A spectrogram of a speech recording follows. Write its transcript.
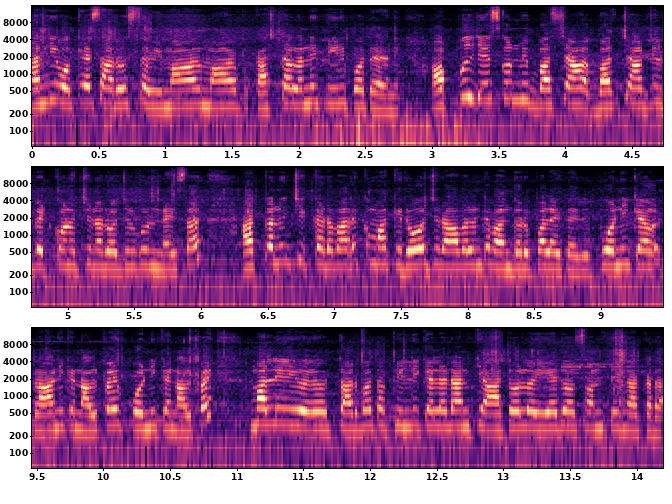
అన్నీ ఒకేసారి వస్తుంది మా మా కష్టాలన్నీ తీరిపోతాయని. అప్పులు చేసుకొని మేము బస్ చా- బస్ ఛార్జీలు పెట్టుకొని వచ్చిన రోజులు కూడా ఉన్నాయి సార్. అక్కడ నుంచి ఇక్కడ వరకు మాకు రోజు రావాలంటే వంద రూపాయలు అవుతుంది. పోనీకి రానికి నలభై పోనీకి నలభై. మళ్ళీ తర్వాత పిల్లికి వెళ్ళడానికి ఆటోలో ఏదో సంథింగ్ అక్కడ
